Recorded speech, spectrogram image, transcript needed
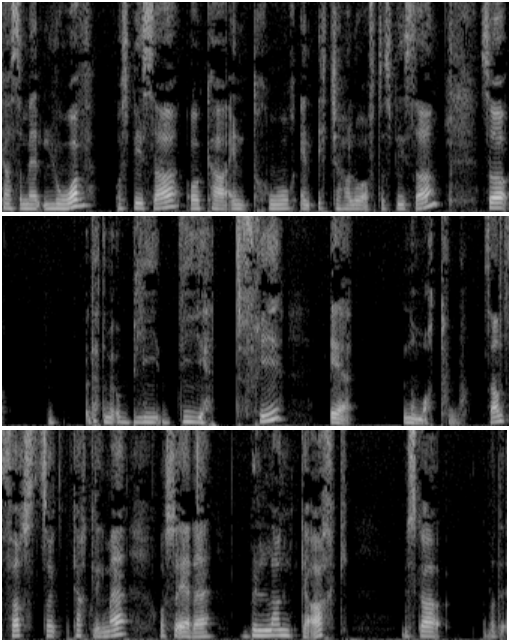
hva som er lov å spise, og hva en tror en ikke har lov til å spise. Så dette med å bli diettfri er nummer to. Sant? Først så kartlegger vi, og så er det blanke ark. Vi skal måte,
